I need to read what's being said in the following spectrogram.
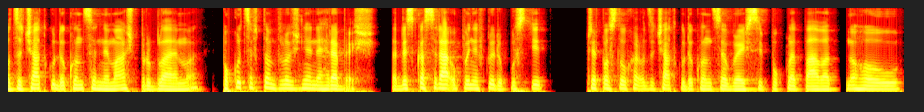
od začátku do konce nemáš problém, pokud se v tom vyloženě nehrabeš. Ta deska se dá úplně v klidu pustit, přeposlouchat od začátku do konce, budeš si poklepávat nohou,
